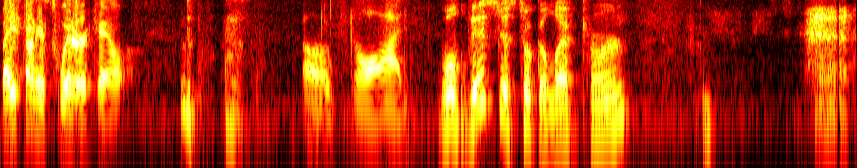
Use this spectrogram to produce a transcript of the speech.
based on his Twitter account. Oh God. Well, this just took a left turn.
